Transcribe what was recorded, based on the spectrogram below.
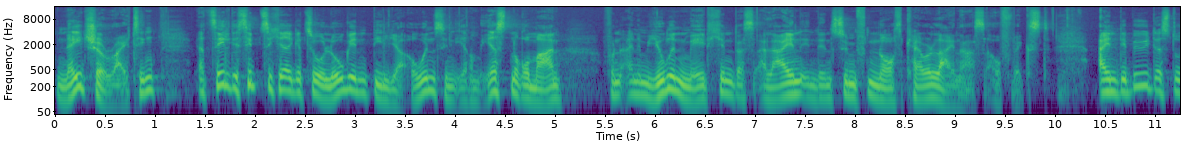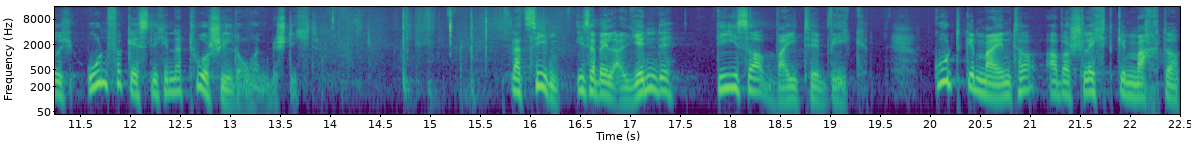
Nature Writing erzählt die 70-jährige Zoologin Delia Owens in ihrem ersten Roman von einem jungen Mädchen, das allein in den Sümpfen North Carolinas aufwächst. Ein Debüt, das durch unvergessliche Naturschilderungen besticht. Platz 7. Isabel Allende, dieser weite Weg. Gut gemeinter, aber schlecht gemachter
